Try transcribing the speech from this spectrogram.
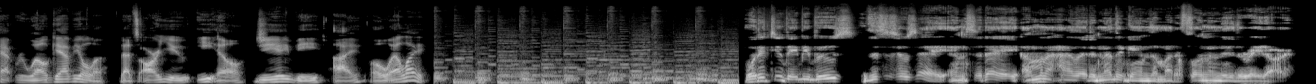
at Ruel Gaviola. That's R U E L G A V I O L A. What it do, baby boos? This is Jose, and today I'm going to highlight another game that might have flown under the radar.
